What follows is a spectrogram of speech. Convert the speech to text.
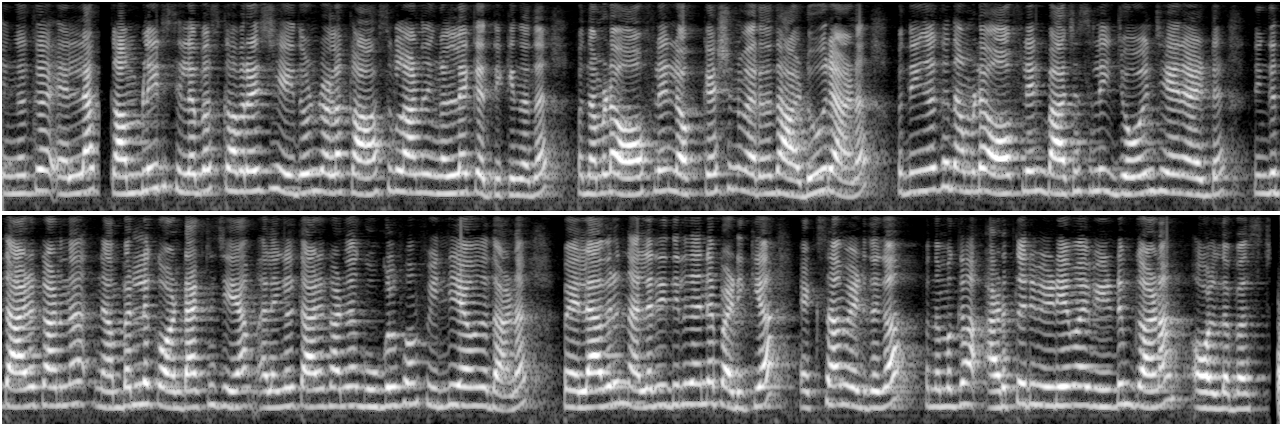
നിങ്ങൾക്ക് എല്ലാ കംപ്ലീറ്റ് സിലബസ് കവറേജ് ചെയ്തുകൊണ്ടുള്ള ക്ലാസ്സുകളാണ് നിങ്ങളിലേക്ക് എത്തിക്കുന്നത്. അപ്പം നമ്മുടെ ഓഫ്ലൈൻ ലൊക്കേഷൻ വരുന്നത് അടൂരാണ്. അപ്പം നിങ്ങൾക്ക് നമ്മുടെ ഓഫ്ലൈൻ ബാച്ചസിൽ ജോയിൻ ചെയ്യാനായിട്ട് നിങ്ങൾക്ക് താഴെ കാണുന്ന നമ്പറിൽ കോൺടാക്ട് ചെയ്യാം. അല്ലെങ്കിൽ താഴെ കാണുന്ന ഗൂഗിൾ ഫോം ഫില്ല് ചെയ്യാവുന്നതാണ്. അപ്പോൾ എല്ലാവരും നല്ല രീതിയിൽ തന്നെ പഠിക്കുക എക്സാം എഴുതുക. അപ്പം നമുക്ക് അടുത്തൊരു വീഡിയോയുമായി വീണ്ടും കാണാം. All the best.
